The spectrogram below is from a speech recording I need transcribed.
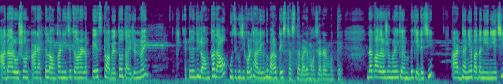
আদা, রসুন আর একটা লঙ্কা নিয়েছি কারণ এটা পেস্ট হবে তো, তাই জন্যই। একটা যদি লঙ্কা দাও কুচি কুচি করে, তাহলে কিন্তু ভালো টেস্ট আসতে পারে মশলাটার মধ্যে। দেখো আদা, রসুনগুলো আমি ক্যাম্পে কেটেছি, আর ধনিয়া পাতা নিয়ে নিয়েছি।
